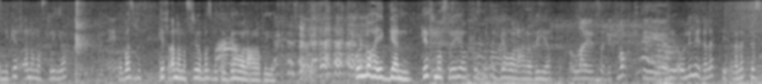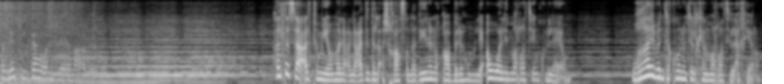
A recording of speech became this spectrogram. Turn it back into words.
إن كيف أنا مصرية وبظبط كيف أنا مصرية وبظبط القهوة العربية؟ كله هيتجن. كيف مصرية وبتظبط القهوة العربية؟ الله يسعدك. مرت كثير بيقولوا لي غلبتي غلبت السعوديين في القهوة العربية. هل تساءلتم يوما عن عدد الأشخاص الذين نقابلهم لأول مرة كل يوم؟ وغالبا تكون تلك المرة الأخيرة.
